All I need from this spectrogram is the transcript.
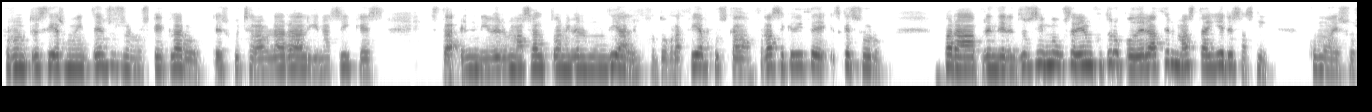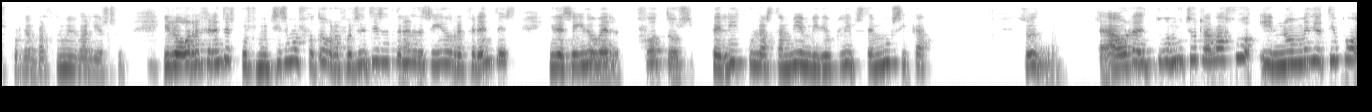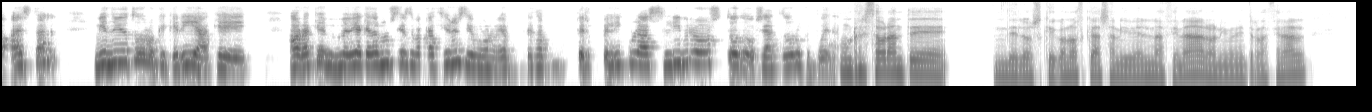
Fueron tres días muy intensos en los que, claro, escuchar hablar a alguien así, que es está el nivel más alto a nivel mundial en fotografía, pues cada frase que dice es que es oro para aprender. Entonces sí me gustaría en un futuro poder hacer más talleres así como esos, porque me parece muy valioso. Y luego referentes, pues muchísimos fotógrafos. Y tienes que tener de seguido referentes y de seguido ver fotos, películas también, videoclips de música ahora tuve mucho trabajo y no me dio tiempo a estar viendo yo todo lo que quería, que ahora que me voy a quedar unos días de vacaciones, digo, bueno, voy a empezar a ver películas, libros, todo, o sea, todo lo que pueda. Un restaurante de los que conozcas a nivel nacional o a nivel internacional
